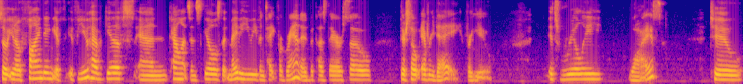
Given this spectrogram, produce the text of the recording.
so, you know, finding if if you have gifts and talents and skills that maybe you even take for granted because they're so they're so everyday for you. It's really wise to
